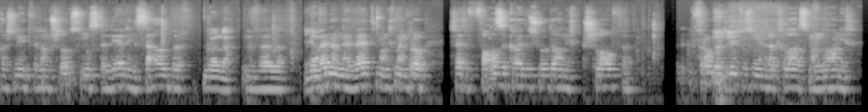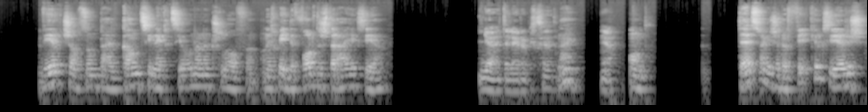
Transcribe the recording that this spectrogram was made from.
kannst du nicht, weil am Schluss muss der Lehrling selber Wollen. wollen. Ja. Und wenn er nicht will, man, ich meine, Bro, es hat eine Phase gehabt in der Schule, da habe ich geschlafen. Frage die Leute aus meiner Klasse, man, da habe ich Wirtschaft zum Teil ganze Lektionen geschlafen. Und ich bin in der vordersten Reihe. Gewesen. Ja, hat der Lehrer etwas gesagt? Nein. Ja. Und deswegen war er ein Ficker. Gewesen. Er ist,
